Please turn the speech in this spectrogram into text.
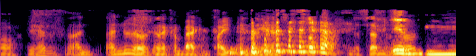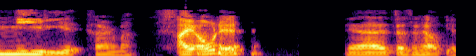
Oh, you had. I, I knew that was going to come back and bite me in the ass at some point in this episode. Immediate karma. I own it. Yeah, it doesn't help you.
